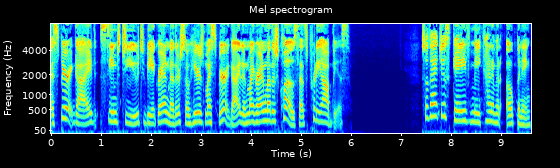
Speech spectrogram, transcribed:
a spirit guide seems to you to be a grandmother. So here's my spirit guide in my grandmother's clothes. That's pretty obvious. So that just gave me kind of an opening.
